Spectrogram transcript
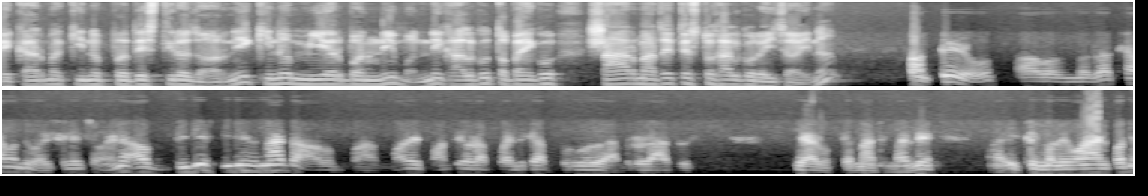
बेकारमा किन प्रदेशतिर झर्ने किन मेयर बन्ने भन्ने खालको तपाईँको सारमा चाहिँ त्यस्तो खालको रहेछ होइन? त्यही हो। अब रक्षा मन्त्री भइसकेको छ होइन? अब विदेश विदेशमा त अब मलाई भन्थ्यो एउटा पहिलेका पूर्व हाम्रो राजु तिहार माथि मैले उहाँले पनि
